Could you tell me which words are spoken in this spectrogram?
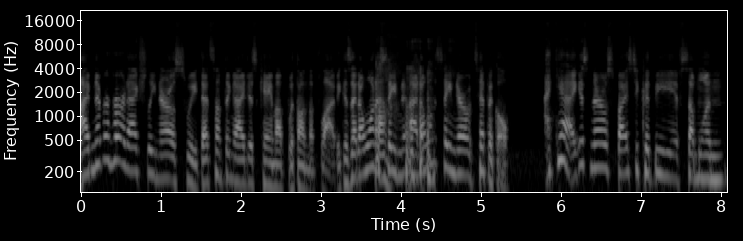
I've never heard actually neuro sweet. That's something I just came up with on the fly because I don't want to oh. say I don't want to say neurotypical. I, yeah, I guess neuro spicy could be if someone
